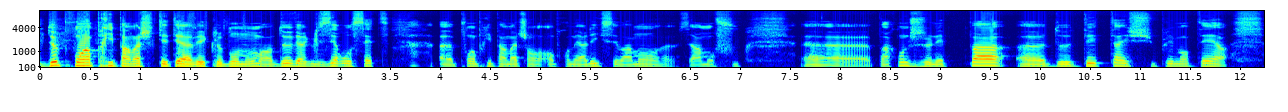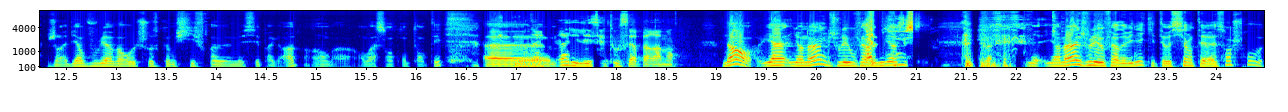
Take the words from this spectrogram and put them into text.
deux points pris par match. Tu étais avec le bon nombre, hein, 2,07 euh, points pris par match en, en première ligue. C'est vraiment, euh, c'est vraiment fou. Euh, par contre, je n'ai pas euh, de détails supplémentaires. J'aurais bien voulu avoir autre chose comme chiffre, euh, mais c'est pas grave. hein, on va, on va s'en contenter. On Euh, a pas les laisser tous apparemment. Non, il y, en a un que je voulais vous faire deviner. tous. Il y, il y en a un que je voulais vous faire deviner qui était aussi intéressant, je trouve,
